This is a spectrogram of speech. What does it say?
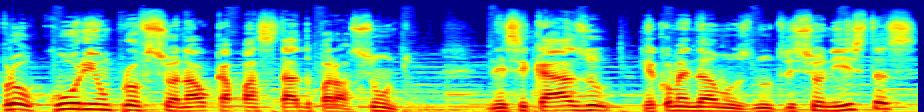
procure um profissional capacitado para o assunto. Nesse caso, recomendamos nutricionistas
